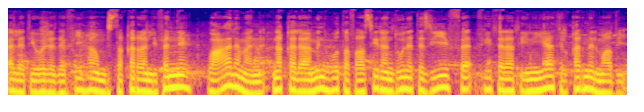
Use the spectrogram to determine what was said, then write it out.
التي وجد فيها مستقرا لفنه وعالما نقل منه تفاصيلا دون تزييف في ثلاثينيات القرن الماضي.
